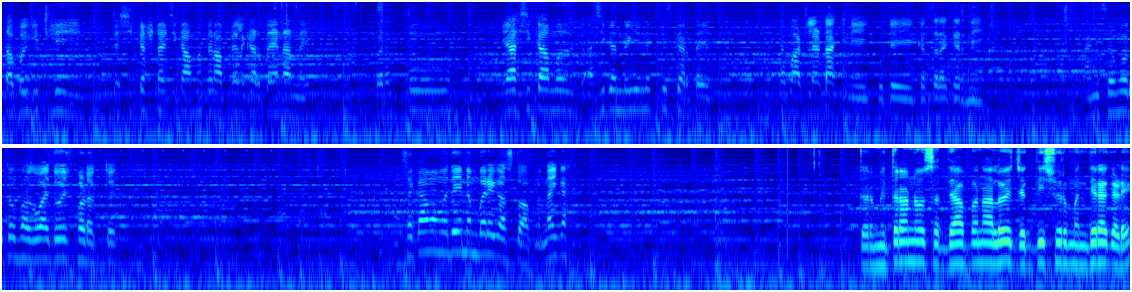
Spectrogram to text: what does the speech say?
आता बघितली तशी कष्टाची कामं तर आपल्याला करता येणार नाही परंतु या अशी कामं अशी गंदगी नक्कीच करता येईल. त्या बाटल्या टाकणे कुठे कचरा करणे. आणि समोर तो भगवा दोष फडकतोय. असं कामामध्ये नंबर एक असतो आपण नाही का? तर मित्रांनो सध्या आपण आलोय जगदीश्वर मंदिराकडे.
